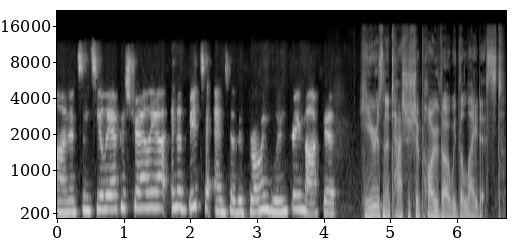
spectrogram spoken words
Arnott's and Celiac Australia in a bid to enter the growing gluten free market. Here is Natasha Schapova with the latest.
